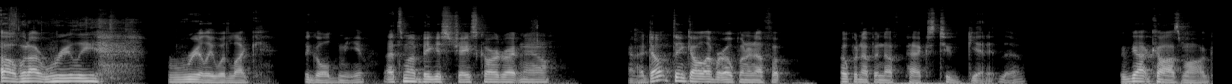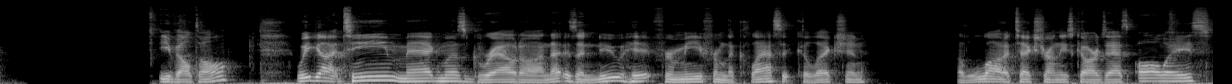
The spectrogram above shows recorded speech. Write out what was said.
Oh, but I really, really would like the Gold Mew. That's my biggest chase card right now. I don't think I'll ever open enough open up enough packs to get it though. We've got Cosmog. Yveltal. We got Team Magma's Groudon. That is a new hit for me from the Classic Collection. A lot of texture on these cards, as always.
